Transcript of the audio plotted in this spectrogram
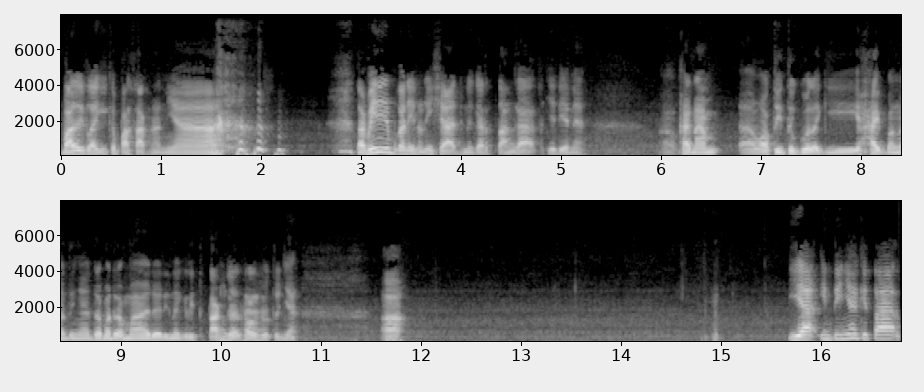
balik lagi ke pasangannya. Tapi ini bukan di Indonesia, di negara tetangga kejadiannya. Karena uh, waktu itu gue lagi hype banget dengan drama-drama dari negeri tetangga salah satunya. Uh, ya intinya kita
